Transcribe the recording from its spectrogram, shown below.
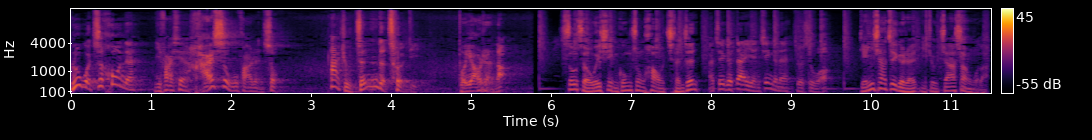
如果之后呢，你发现还是无法忍受，那就真的彻底不要忍了。搜索微信公众号“陈真”，啊，这个戴眼镜的呢，就是我。点一下这个人，你就加上我了。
